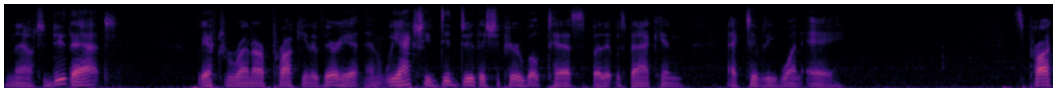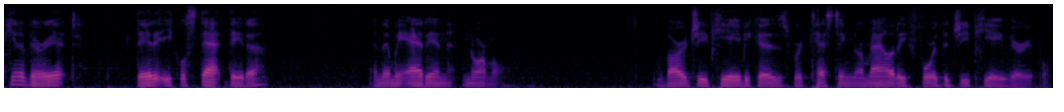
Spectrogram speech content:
Now to do that, we have to run our proc univariate, and we actually did do the Shapiro-Wilk test, but it was back in activity 1A. It's proc univariate, data equals stat data, and then we add in normal. var GPA because we're testing normality for the GPA variable.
